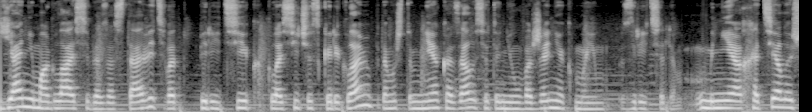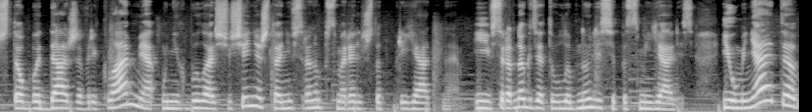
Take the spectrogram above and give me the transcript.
я не могла себя заставить вот перейти к классической рекламе, потому что мне казалось это неуважение к моим зрителям. Мне хотелось, чтобы даже в рекламе у них было ощущение, что они все равно посмотрели что-то приятное. И все равно где-то улыбнулись и посмеялись. И у меня это,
